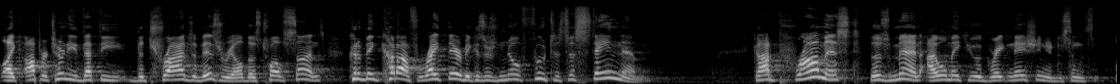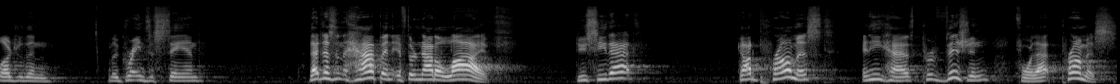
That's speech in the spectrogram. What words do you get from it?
like opportunity that the, the tribes of Israel, those 12 sons, could have been cut off right there because there's no food to sustain them. God promised those men, I will make you a great nation, your descendants larger than the grains of sand. That doesn't happen if they're not alive. Do you see that? God promised, and He has provision for that promise.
